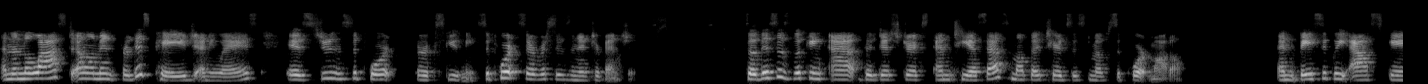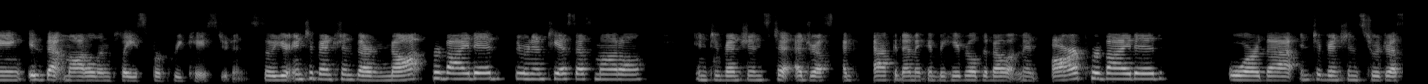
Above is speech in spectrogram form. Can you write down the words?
And then the last element for this page anyways, is student support, or excuse me, support services and interventions. So this is looking at the district's MTSS multi-tiered system of support model and basically asking, is that model in place for pre-K students? So your interventions are not provided through an MTSS model. Interventions to address academic and behavioral development are provided, or that interventions to address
